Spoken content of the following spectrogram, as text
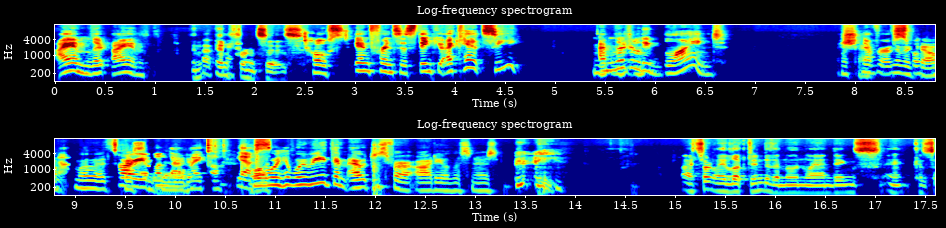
I am lit. I am okay. inferences. Toast inferences. Thank you. I can't see. Mm-hmm. I'm literally blind. I should never have spoken up. Well, Sorry about that, Michael. Yes. Well, we, we read them out just for our audio listeners. I certainly looked into the moon landings because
